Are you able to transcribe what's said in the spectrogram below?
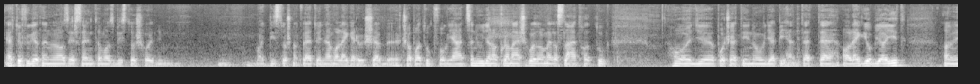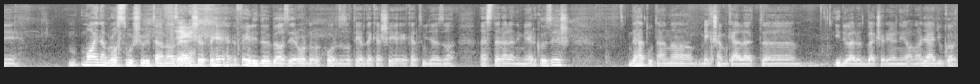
Ettől függetlenül azért szerintem az biztos, hogy vagy biztosnak vehető, hogy nem a legerősebb csapatuk fog játszani. Ugyanakkor a másik oldalon meg azt láthattuk, hogy Pochettino ugye pihentette a legjobbjait, ami majdnem rosszul sült el, mert az első fél, fél időben azért hordozott érdekességeket, ugye ez a Leicester elleni mérkőzés, de hát utána mégsem kellett idő előtt becserélni a nagyágyukat,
